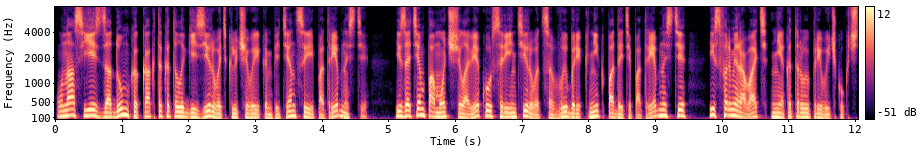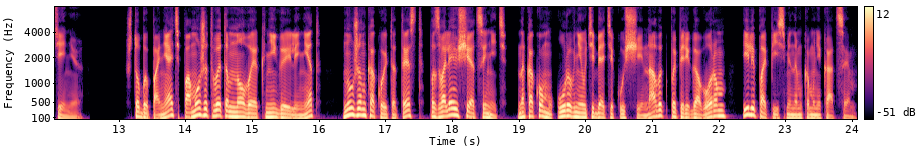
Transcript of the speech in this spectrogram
У нас есть задумка как-то каталогизировать ключевые компетенции и потребности и затем помочь человеку сориентироваться в выборе книг под эти потребности и сформировать некоторую привычку к чтению. Чтобы понять, поможет в этом новая книга или нет, нужен какой-то тест, позволяющий оценить, на каком уровне у тебя текущий навык по переговорам или по письменным коммуникациям.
